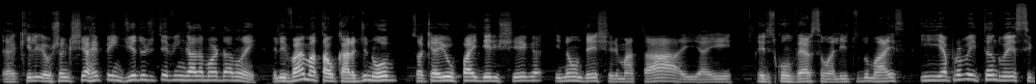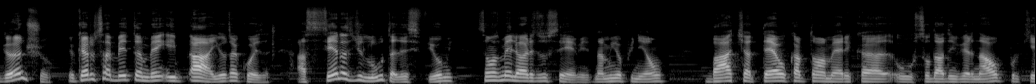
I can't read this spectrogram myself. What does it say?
É, aquele, é o Shang-Chi arrependido de ter vingado a morte da mãe. Ele vai matar o cara de novo, só que aí o pai dele chega e não deixa ele matar, e aí eles conversam ali e tudo mais. E aproveitando esse gancho, eu quero saber também. E, ah, e outra coisa: as cenas de luta desse filme são as melhores do CM, na minha opinião bate até o Capitão América, o Soldado Invernal, porque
